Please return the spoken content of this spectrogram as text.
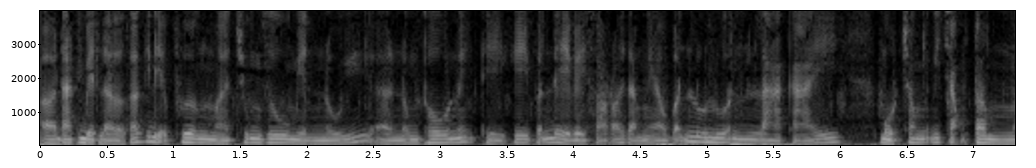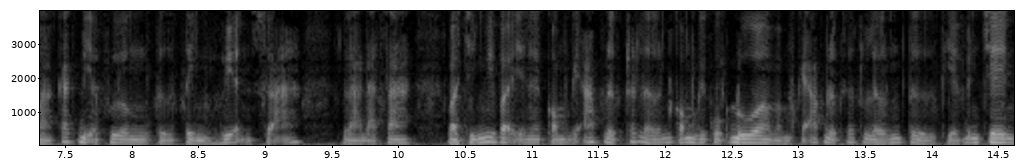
Ờ, đặc biệt là ở các cái địa phương mà trung du miền núi ờ, nông thôn ấy, thì cái vấn đề về xóa đói giảm nghèo vẫn luôn luôn là cái một trong những cái trọng tâm mà các địa phương từ tỉnh huyện xã là đặt ra. Và chính vì vậy có một cái áp lực rất lớn có một cái cuộc đua và một cái áp lực rất lớn từ phía bên trên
